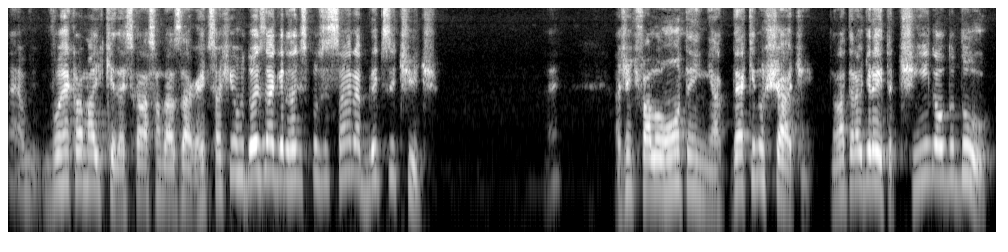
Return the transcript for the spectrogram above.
É, vou reclamar de quê? Da escalação da zaga. A gente só tinha os dois zagueiros à disposição, era Brits e Tite. Né? A gente falou ontem, até aqui no chat, na lateral direita, Tinga ou Dudu.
